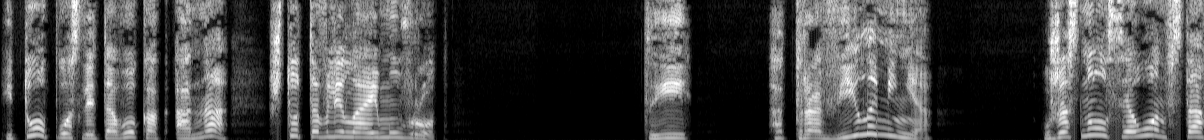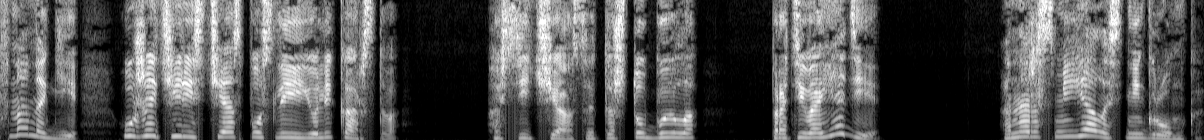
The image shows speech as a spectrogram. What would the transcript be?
и то после того, как она что-то влила ему в рот. «Ты отравила меня?» Ужаснулся он, встав на ноги, уже через час после ее лекарства. «А сейчас это что было? Противоядие?» Она рассмеялась негромко,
